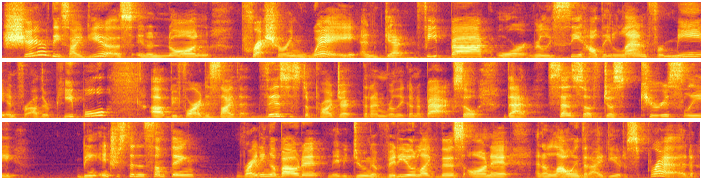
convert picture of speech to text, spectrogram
share these ideas in a non pressuring way and get feedback or really see how they land for me and for other people uh, before I decide that this is the project that I'm really going to back? So that sense of just curiously being interested in something, writing about it, maybe doing a video like this on it, and allowing that idea to spread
